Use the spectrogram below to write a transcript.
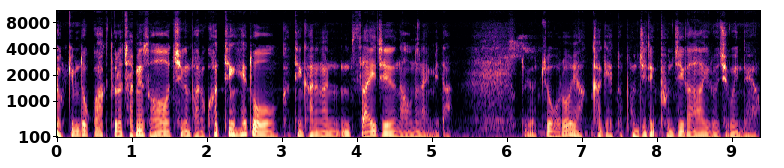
옆김도 꽉 들어차면서 지금 바로 커팅해도 커팅 가능한 사이즈 나오는 아이입니다. 또 이쪽으로 약하게 또 분지, 분지가 이루어지고 있네요.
